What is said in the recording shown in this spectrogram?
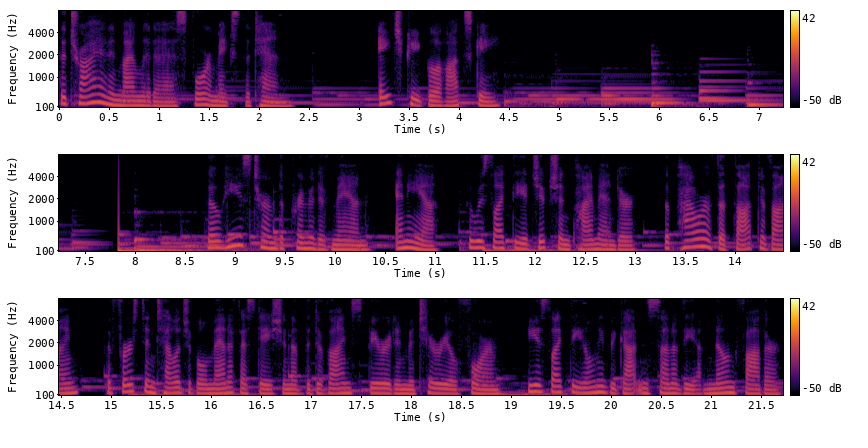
The triad in Mylitta S4 makes the 10. H. P. Blavatsky. Though he is termed the primitive man, Enia, who is like the Egyptian Pymander, The power of the thought divine, the first intelligible manifestation of the divine spirit in material form, he is like the only begotten Son of the unknown Father,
